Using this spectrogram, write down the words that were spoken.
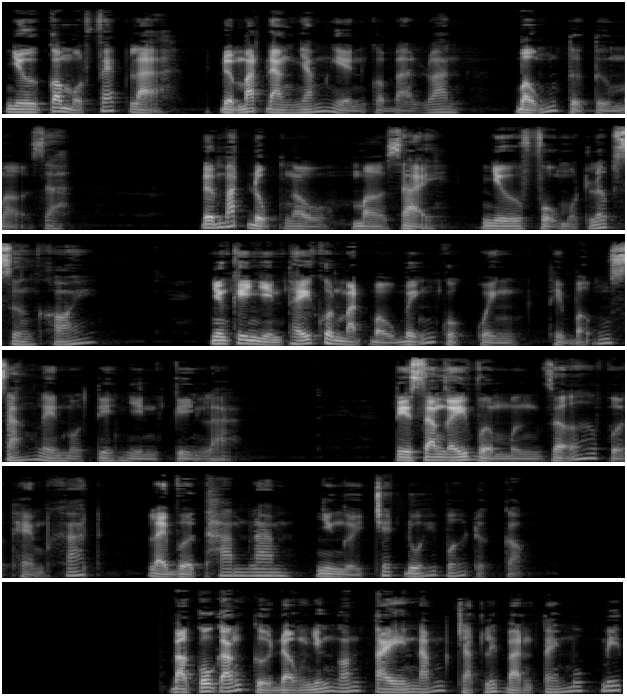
Như có một phép lạ, đôi mắt đang nhắm nghiền của bà Loan bỗng từ từ mở ra. Đôi mắt đục ngầu, mở dài như phủ một lớp sương khói. Nhưng khi nhìn thấy khuôn mặt bầu bĩnh của Quỳnh thì bỗng sáng lên một tia nhìn kỳ lạ. Tia sáng ấy vừa mừng rỡ, vừa thèm khát, lại vừa tham lam như người chết đuối vớ được cọc. Bà cố gắng cử động những ngón tay nắm chặt lấy bàn tay múp míp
